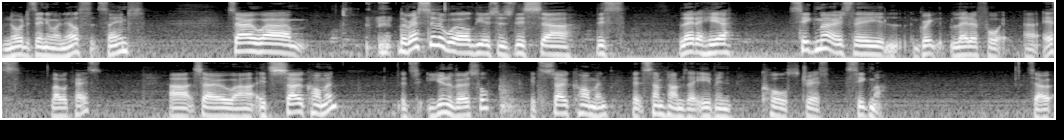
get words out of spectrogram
Nor does anyone else, it seems. So um, the rest of the world uses this uh, this letter here. Sigma is the Greek letter for uh, S, lowercase. Uh, so uh, it's so common, it's universal, it's so common that sometimes they even call stress sigma. So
